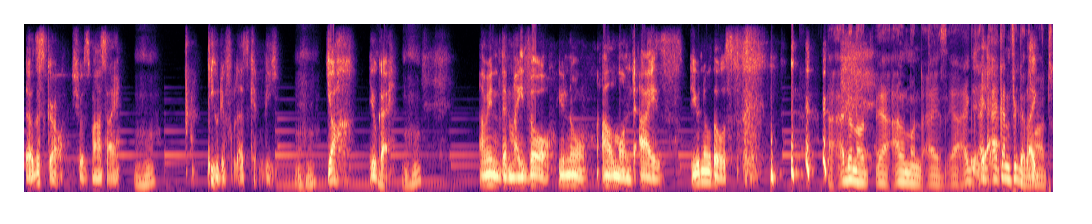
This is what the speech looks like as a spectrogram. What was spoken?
there was this girl. She was Maasai, hmm beautiful as can be. hmm Yeah, you guy. hmm I mean, the maido, you know, almond eyes. Do you know those? I, don't know. Yeah, almond eyes. Yeah, I, I, I can figure like- them out.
